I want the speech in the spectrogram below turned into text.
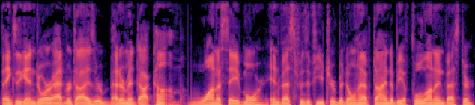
Thanks again to our advertiser, Betterment.com. Want to save more, invest for the future, but don't have time to be a full on investor?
